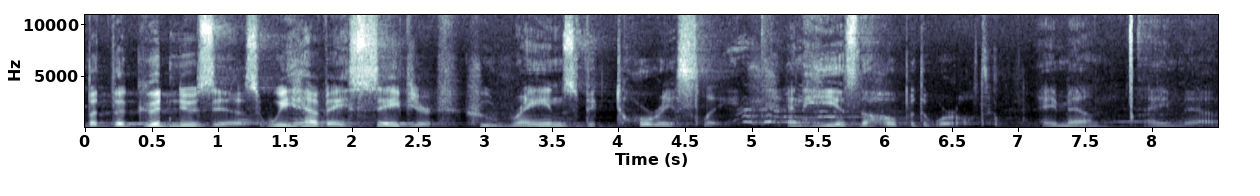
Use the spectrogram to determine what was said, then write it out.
But the good news is we have a Savior who reigns victoriously, and He is the hope of the world. Amen. Amen.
